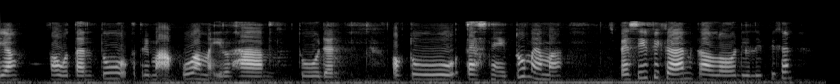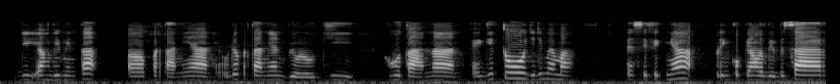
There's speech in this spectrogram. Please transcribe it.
yang pautan tuh keterima aku sama Ilham gitu. Dan waktu tesnya itu memang spesifik kan kalau di LIPI kan di yang diminta uh, pertanian. Ya udah pertanian biologi kehutanan kayak gitu. Jadi memang spesifiknya lingkup yang lebih besar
